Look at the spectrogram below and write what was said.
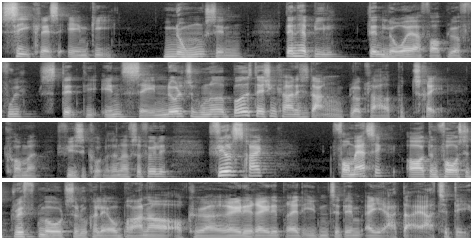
C-klasse AMG nogensinde. Den her bil, den lover jeg for, bliver fuldstændig insane. 0-100, både stationcaren i sedanen bliver klaret på 3,4 sekunder. Den har selvfølgelig fjolstræk, Formatic, og den får også drift mode, så du kan lave brænder og køre rigtig, rigtig bredt i den til dem af jer, der er til det.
